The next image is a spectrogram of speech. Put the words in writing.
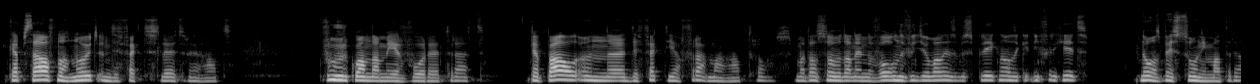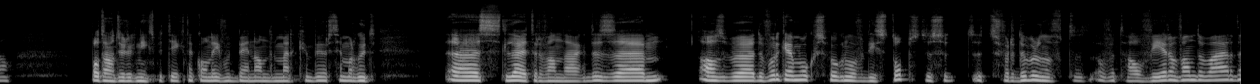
Ik heb zelf nog nooit een defecte sluiter gehad. Vroeger kwam dat meer voor, uiteraard. Ik heb wel een uh, defect diafragma gehad trouwens. Maar dat zullen we dan in de volgende video wel eens bespreken als ik het niet vergeet. Dat was bij Sony materiaal. Wat natuurlijk niets betekent, dat kon even bij een ander merk gebeurd zijn. Maar goed, uh, sluiter vandaag. Dus um, als we, de vorige keer hebben ook gesproken over die stops, dus het, het verdubbelen of het, of het, halveren van de waarde.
